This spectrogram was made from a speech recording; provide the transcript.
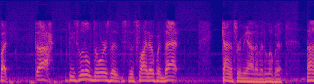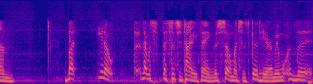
but ah, these little doors that, that slide open, that kind of threw me out of it a little bit. Um, but you know, that was that's such a tiny thing. There's so much that's good here. I mean, the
